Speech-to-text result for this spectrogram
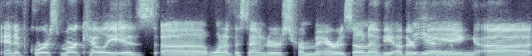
And of course, Mark Kelly is uh, one of the senators from Arizona. The other Yeah. being uh,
